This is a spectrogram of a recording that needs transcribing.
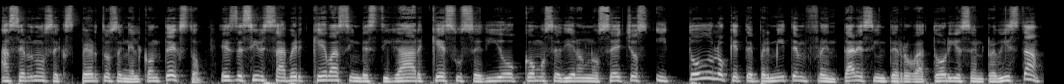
hacernos expertos en el contexto, es decir, saber qué vas a investigar, qué sucedió, cómo se dieron los hechos y todo lo que te permite enfrentar ese interrogatorio, esa entrevista,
